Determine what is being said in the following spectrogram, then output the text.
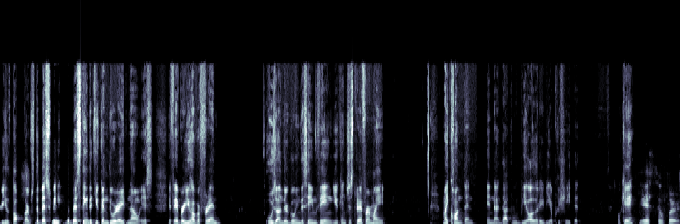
Real Talk Darbs. The best way, the best thing that you can do right now is if ever you have a friend who's undergoing the same thing, you can just refer my my content and uh, that would be already appreciated. Okay? Yes, super.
